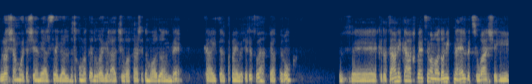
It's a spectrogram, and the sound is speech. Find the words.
לא שמעו את השם אייל סגל בתחום הכדורגל עד שהוא רכש את המועדון בקיץ 2016, אחרי הפירוק. וכתוצאה מכך בעצם המועדון מתנהל בצורה שהיא,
